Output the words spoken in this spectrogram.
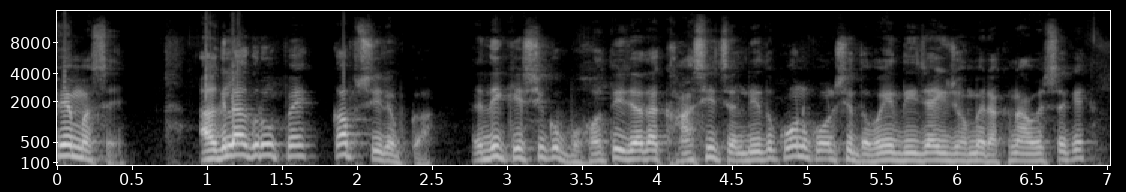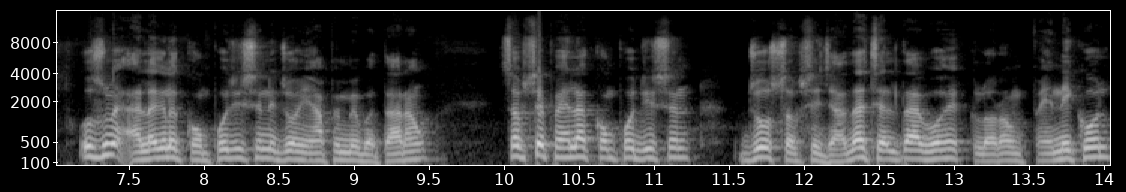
फ़ेमस है। अगला ग्रुप है कप सिरप का। यदि किसी को बहुत ही ज़्यादा खांसी चल रही है तो कौन कौन सी दवाएँ दी जाएगी जो हमें रखना आवश्यक है? उसमें अलग अलग कॉम्पोजिशन है जो यहाँ पे मैं बता रहा हूँ। सबसे पहला कॉम्पोजिशन जो सबसे ज़्यादा चलता है, वो है क्लोरमफेनिकोल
